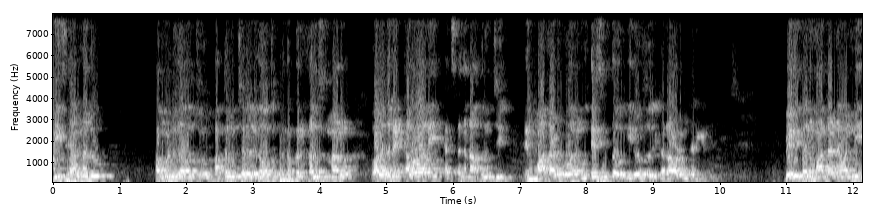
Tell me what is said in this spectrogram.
బీసీ అన్నలు తమ్ముళ్ళు కావచ్చు అక్కలు చెల్లెలు కావచ్చు ప్రతి ఒక్కరు కలుస్తున్నారు. వాళ్ళతో నేను కలవాలి ఖచ్చితంగా నా గురించి నేను మాట్లాడుకోవాలనే ఉద్దేశంతో ఈరోజు ఇక్కడ రావడం జరిగింది. వేదిక పైన మాట్లాడినవన్నీ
